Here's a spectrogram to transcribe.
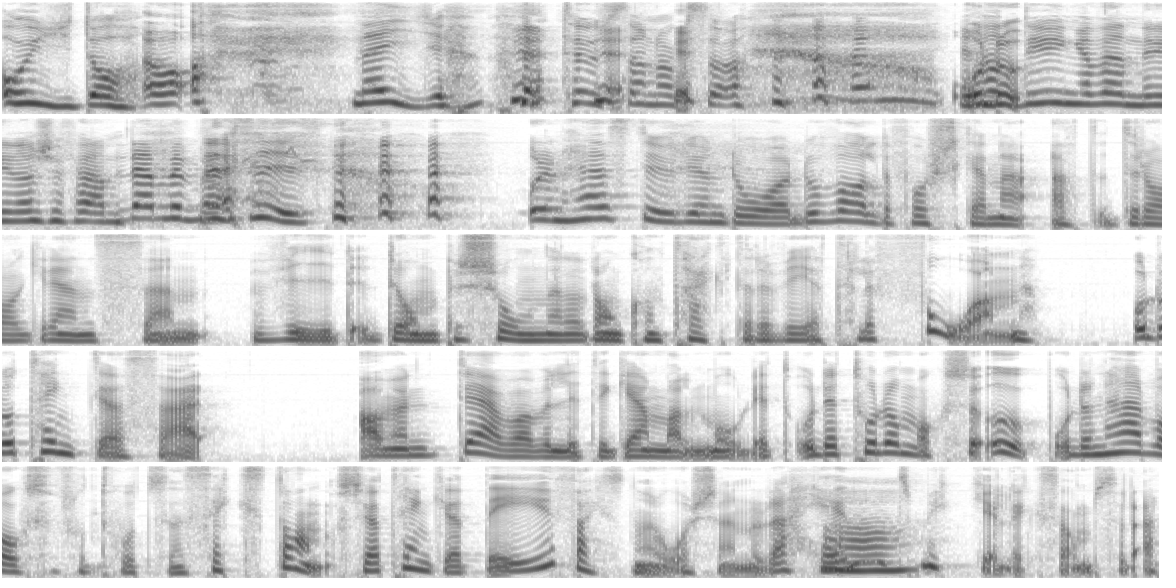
Oj då! Ja. Nej, tusan också. Jag Och då- hade ju inga vänner innan 25. Nej, men precis. Och den här studien då, då valde forskarna att dra gränsen vid de personerna de kontaktade via telefon. Och då tänkte jag så här, ja men det var väl lite gammalmodigt. Och det tog de också upp. Och den här var också från 2016. Så jag tänker att det är ju faktiskt några år sedan och det har hänt Ja. mycket. Liksom, sådär.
